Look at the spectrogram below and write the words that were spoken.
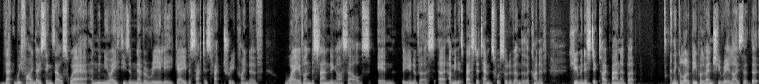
That we find those things elsewhere, and the new atheism never really gave a satisfactory kind of way of understanding ourselves in the universe. Uh, I mean, its best attempts were sort of under the kind of humanistic type banner, but I think a lot of people eventually realized that that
